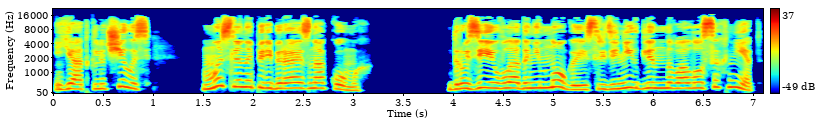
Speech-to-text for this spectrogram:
Я отключилась, мысленно перебирая знакомых. Друзей у Влада немного, и среди них длинноволосых нет.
